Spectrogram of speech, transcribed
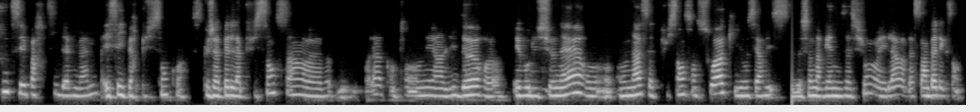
toutes ces parties d'elle-même et c'est hyper puissant quoi. Ce que j'appelle la puissance. Hein, euh, voilà, quand on est un leader euh, évolutionnaire, on, a cette puissance en soi qui est au service de son organisation et là, bah, c'est un bel exemple.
